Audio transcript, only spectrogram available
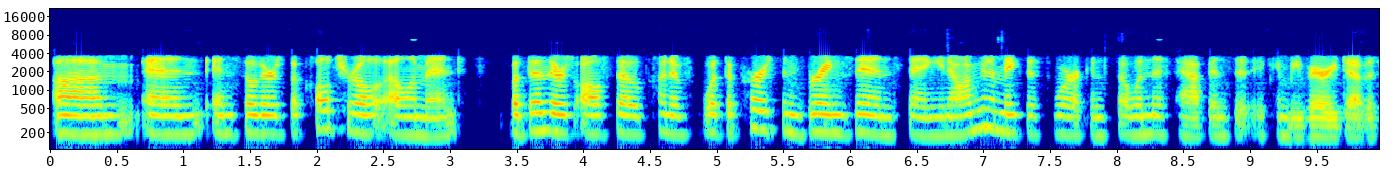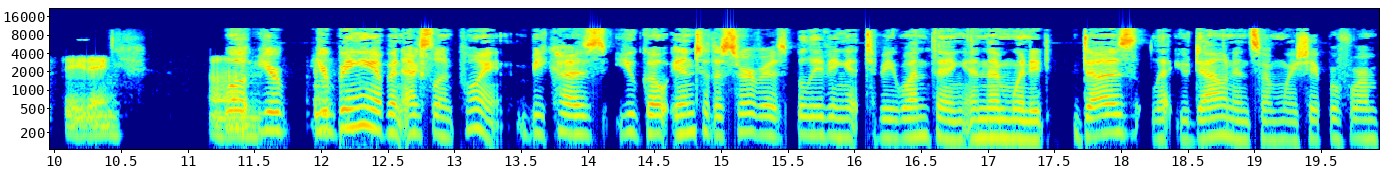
um, and and so there's the cultural element but then there's also kind of what the person brings in saying you know i'm going to make this work. And so when this happens it, it can be very devastating. Um, well you're you're bringing up an excellent point because you go into the service believing it to be one thing and then when it does let you down in some way shape or form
